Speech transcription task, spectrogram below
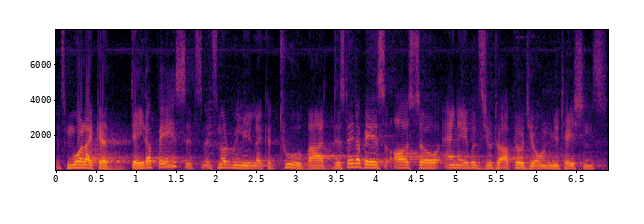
it's more like a database. It's, it's not really like a tool, but this database also enables you to upload your own mutations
